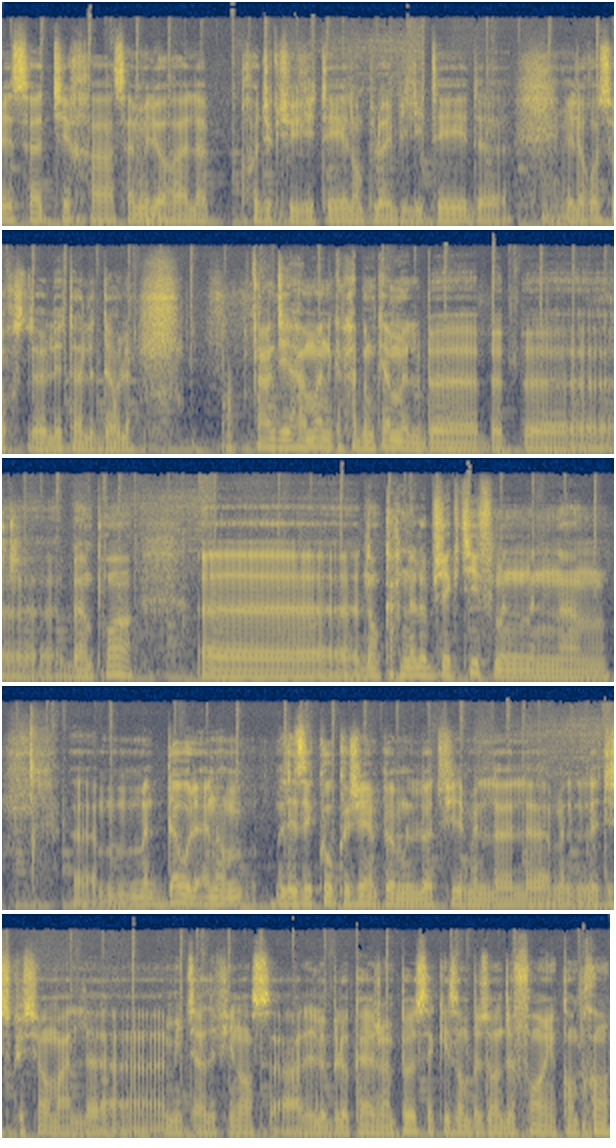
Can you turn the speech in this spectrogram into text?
اي سا تيخ سا اميليورا لا برودكتيفيتي لومبلويابيليتي اي لي ريسورس دو ليتا للدوله عندي همان نحب نكمل ب ب ب بان بوان دونك احنا لوبجيكتيف من من من الدولة انهم لي زيكو كو جي ان بو من اللوت في من ال- من لي ديسكسيون مع المينيستير دي فينانس على لو بلوكاج un peu c'est qu'ils ont besoin de fonds et on comprend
